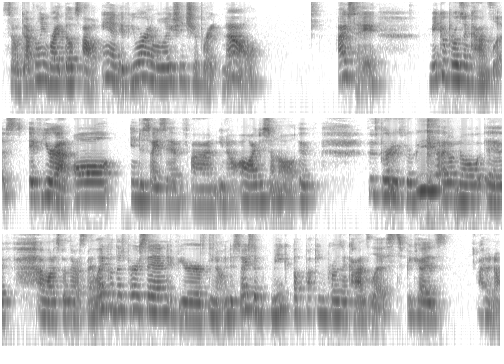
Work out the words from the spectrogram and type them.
So definitely write those out. And if you are in a relationship right now, I say make a pros and cons list. If you're at all indecisive on, you know, oh, I just don't know if this partner is for me. I don't know if I want to spend the rest of my life with this person. If you're, you know, indecisive, make a fucking pros and cons list because I don't know.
